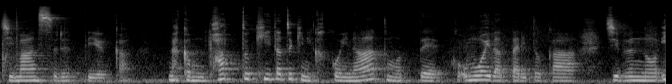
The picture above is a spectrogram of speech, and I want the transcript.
自慢するっていうかなんかもうパッと聞いた時にかっこいいなと思ってこう思いだったりとか自分の意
